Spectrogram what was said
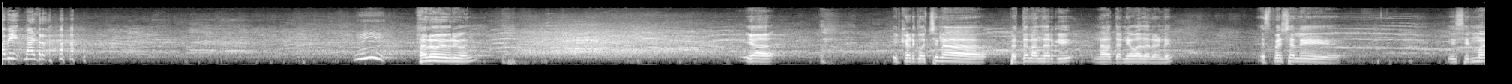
అది మ్యాటర్. హలో ఎవ్రీవన్ యా ఇక్కడికి వచ్చిన పెద్దలందరికీ నా ధన్యవాదాలండి. ఎస్పెషల్లీ ఈ సినిమా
